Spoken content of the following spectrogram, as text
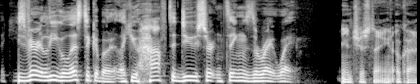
Like he's very legalistic about it. Like you have to do certain things the right way. Interesting. Okay.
